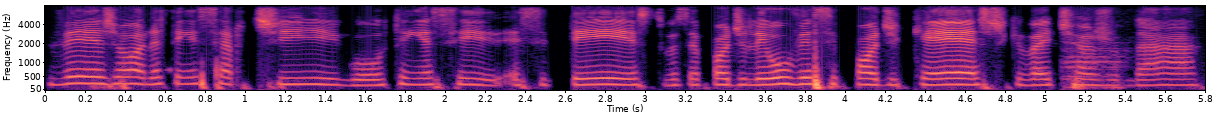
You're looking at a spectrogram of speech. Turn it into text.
veja, olha, tem esse artigo, ou tem esse, esse texto, você pode ler, ouvir esse podcast que vai te ajudar.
